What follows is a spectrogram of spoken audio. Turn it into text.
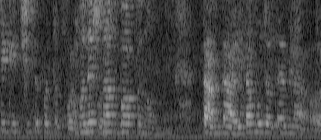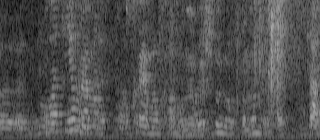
тільки чисто по топольки. Вони ж у нас бо автономні. Так, да, і там буде одна, е, ну, У вас є окремо, розгляд? окремо. А вони вийшли в економію, так? Так?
